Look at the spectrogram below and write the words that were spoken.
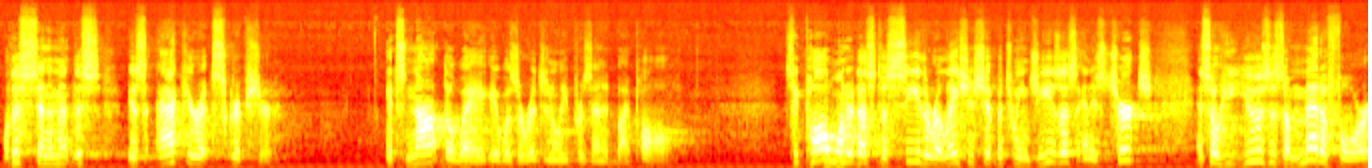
while this sentiment, this is accurate scripture, It's not the way it was originally presented by Paul. See, Paul wanted us to see the relationship between Jesus and his church, and so he uses a metaphor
